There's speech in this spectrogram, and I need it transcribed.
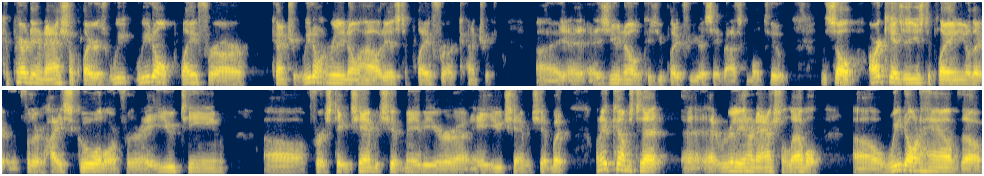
compared to international players, we we don't play for our country. We don't really know how it is to play for our country uh, as you know, because you played for USA basketball too. So our kids are used to playing, you know, their, for their high school or for their AU team, uh, for a state championship maybe or an AU championship. But when it comes to that, uh, that really international level, uh, we don't have the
